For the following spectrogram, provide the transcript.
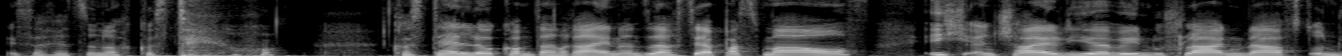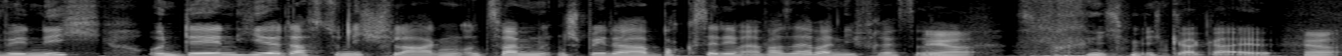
Ich sag jetzt nur noch Costello. Costello kommt dann rein und sagt, ja, pass mal auf, ich entscheide hier, wen du schlagen darfst und wen nicht. Und den hier darfst du nicht schlagen. Und zwei Minuten später boxt er dem einfach selber in die Fresse. Ja. Das fand ich mega geil. Ja.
